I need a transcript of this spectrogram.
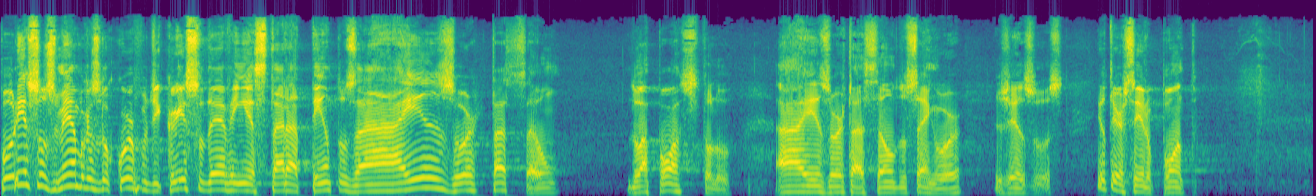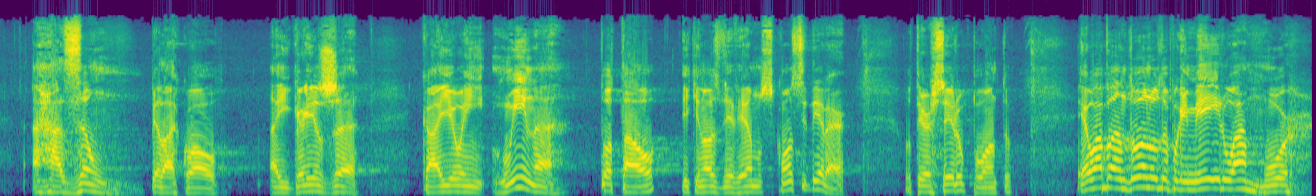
Por isso, os membros do corpo de Cristo devem estar atentos à exortação do apóstolo, à exortação do Senhor Jesus. E o terceiro ponto, a razão pela qual a igreja caiu em ruína total e que nós devemos considerar. O terceiro ponto é o abandono do primeiro amor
